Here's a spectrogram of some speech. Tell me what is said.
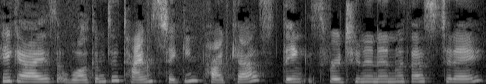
Hey guys, welcome to Times Taking Podcast. Thanks for tuning in with us today.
